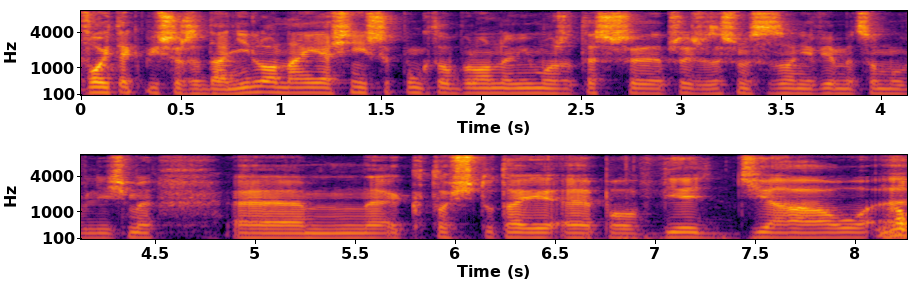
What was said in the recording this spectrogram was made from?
Wojtek pisze, że Danilo najjaśniejszy punkt obrony, mimo że też przecież w zeszłym sezonie wiemy, co mówiliśmy. Ktoś tutaj powiedział... No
